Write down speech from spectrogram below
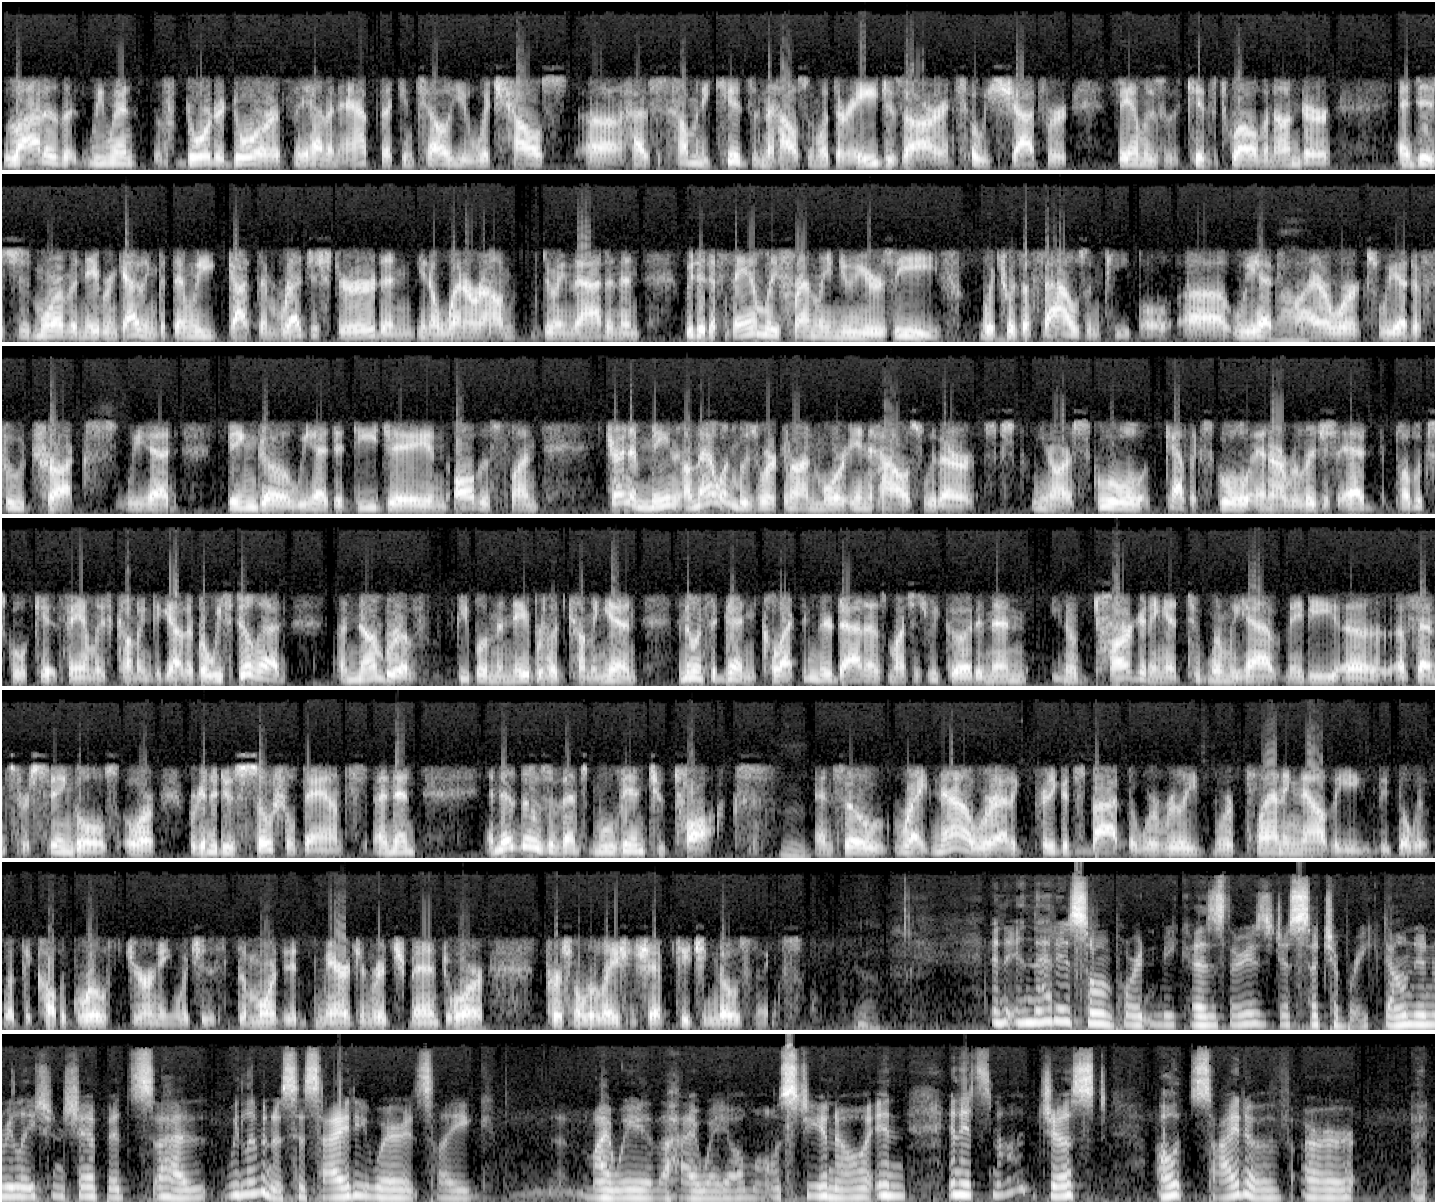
a lot of the, we went door to door. They have an app that can tell you which house uh, has how many kids in the house and what their ages are. And so we shot for families with kids 12 and under, and it's just more of a neighboring gathering. But then we got them registered and you know went around doing that, and then we did a family-friendly New Year's Eve, which was a thousand people. Uh, we had Wow. fireworks, we had the food trucks, we had bingo, we had the DJ, and all this fun trying to main on that one was working on more in house with our you know our school Catholic school and our religious ed public school kid families coming together. But we still had a number of people in the neighborhood coming in, and then once again collecting their data as much as we could, and then you know targeting it to when we have maybe uh, events for singles or we're going to do social dance, and then. And then those events move into talks, and so right now we're at a pretty good spot. But we're really we're planning now the, the what they call the growth journey, which is the more the marriage enrichment or personal relationship, teaching those things. And and that is so important because there is just such a breakdown in relationship. It's uh, we live in a society where it's like my way or the highway almost, you know. And and it's not just outside of our. Uh,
